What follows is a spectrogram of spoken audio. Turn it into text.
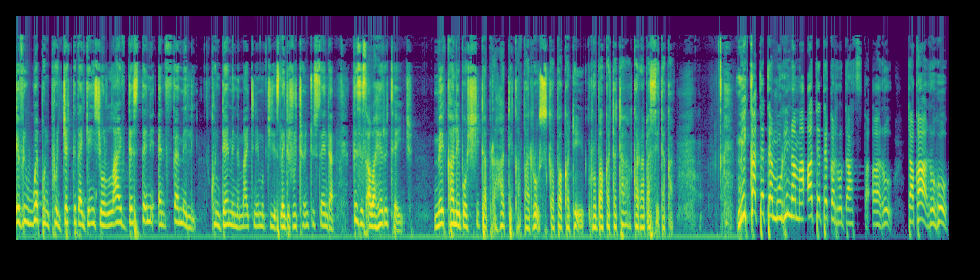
every weapon projected against your life, destiny, and family condemn in the mighty name of Jesus. Let it return to sender. This is our heritage. Mekaliboshita prahatika rubakatata karabasitaka. Mikatete murina maatete karodasta aru uh, takaruhu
